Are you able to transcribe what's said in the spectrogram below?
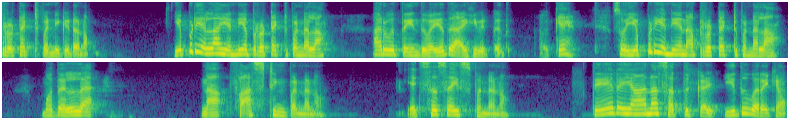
ப்ரொடெக்ட் பண்ணிக்கிடணும். எப்படியெல்லாம் என்னைய ப்ரொடெக்ட் பண்ணலாம்? அறுபத்தைந்து வயது ஆகிவிட்டது. ஓகே ஸோ எப்படி என்னைய நான் ப்ரொடெக்ட் பண்ணலாம்? முதல்ல நான் ஃபாஸ்டிங் பண்ணணும். எக்ஸசைஸ் பண்ணணும். தேவையான சத்துக்கள் இது வரைக்கும்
